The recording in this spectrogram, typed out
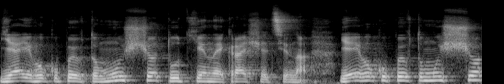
Я його купив, тому що тут є найкраща ціна. Я його купив, тому що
